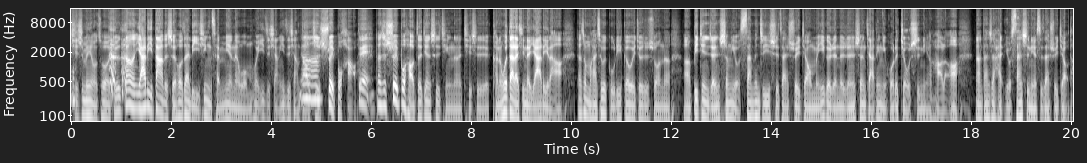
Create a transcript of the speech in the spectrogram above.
其实没有错，就是当然压力大的时候，在理性层面呢，我们会一直想，一直想，导致嗯睡不好。对，但是睡不好这件事情呢，其实可能会带来新的压力了啊。但是我们还是会鼓励各位，就是说呢，呃，毕竟人生有三分之一是在睡觉。我们一个人的人生，假定你活了九十年好了啊，那但是还有三十年是在睡觉的，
